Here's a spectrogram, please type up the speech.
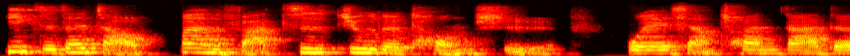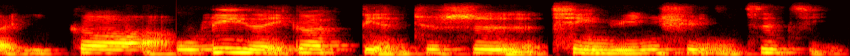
一直在找办法自救的同时，我也想传达的一个鼓励的一个点，就是请允许你自己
